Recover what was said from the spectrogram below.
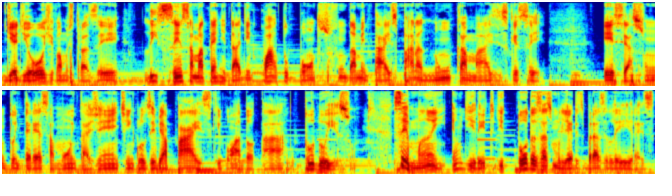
dia de hoje vamos trazer licença maternidade em quatro pontos fundamentais para nunca mais esquecer. Esse assunto interessa muita gente, inclusive a pais que vão adotar tudo isso. Ser mãe é um direito de todas as mulheres brasileiras,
